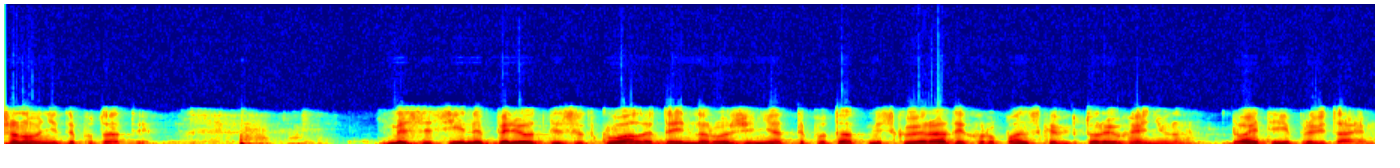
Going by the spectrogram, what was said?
Шановні депутати, ми сесійний період відсвяткували день народження депутат міської ради Хоропанська Вікторія Євгенівна. Давайте її привітаємо.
